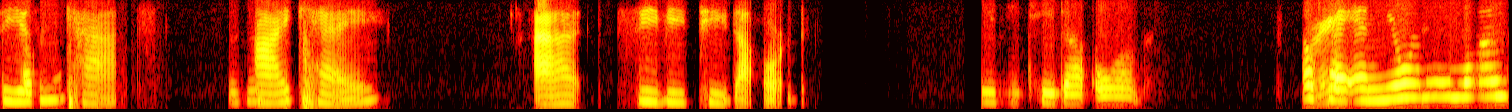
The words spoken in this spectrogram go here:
C as in cat, Mhm. I K at cvt.org. cvt.org. Okay, Great. and your name was?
